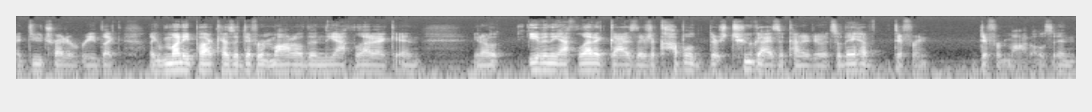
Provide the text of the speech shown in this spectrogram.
I do try to read like like Money Puck has a different model than the Athletic, and you know even the Athletic guys. There's a couple. There's two guys that kind of do it, so they have different different models, and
